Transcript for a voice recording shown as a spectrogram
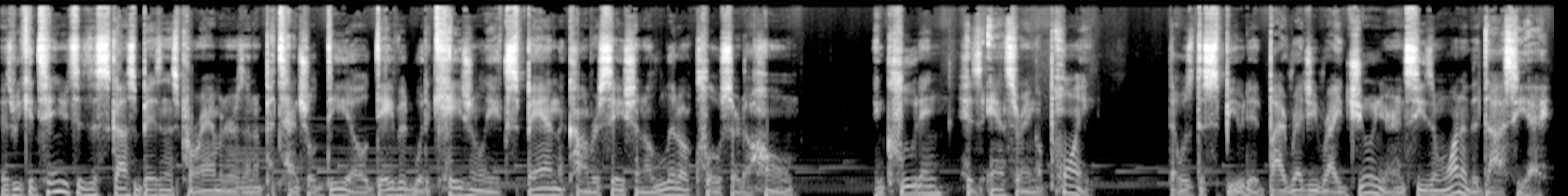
As we continued to discuss business parameters and a potential deal, David would occasionally expand the conversation a little closer to home, including his answering a point that was disputed by Reggie Wright Jr. in season one of the dossier.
